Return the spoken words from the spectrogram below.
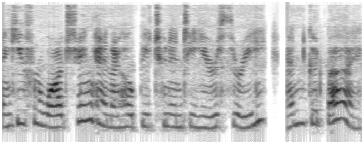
Thank you for watching, and I hope you tune into year three, and goodbye.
